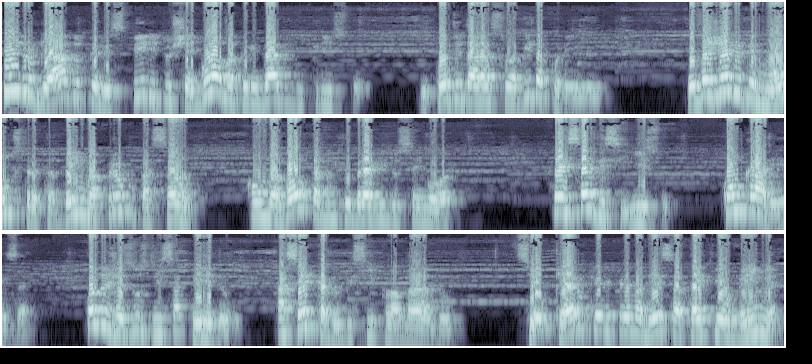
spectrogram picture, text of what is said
Pedro, guiado pelo Espírito, chegou à maturidade de Cristo e pôde dar a sua vida por ele. O Evangelho demonstra também uma preocupação com uma volta muito breve do Senhor. Percebe-se isso com clareza quando Jesus disse a Pedro, acerca do discípulo amado: Se eu quero que ele permaneça até que eu venha,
